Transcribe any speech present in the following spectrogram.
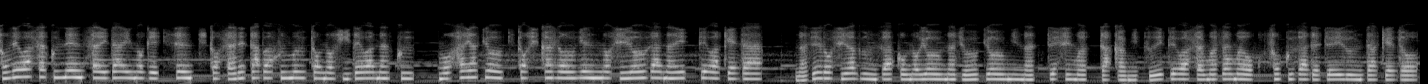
それは昨年最大の激戦地とされたバフムートの日ではなく、もはや狂気としか表現のしようがないってわけだ。なぜロシア軍がこのような状況になってしまったかについては様々憶測が出ているんだけど、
